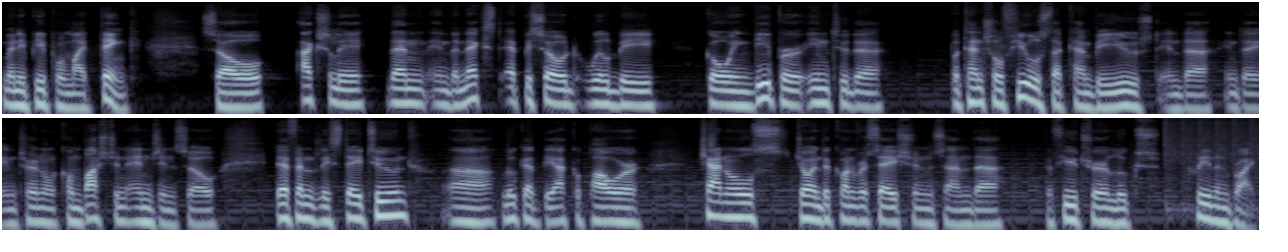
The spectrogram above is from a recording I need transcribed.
many people might think. So actually, then in the next episode, we'll be going deeper into the potential fuels that can be used in the in the internal combustion engine. So definitely stay tuned. Uh, look at the AGCO Power channels, join the conversations, and uh, the future looks clean and bright.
